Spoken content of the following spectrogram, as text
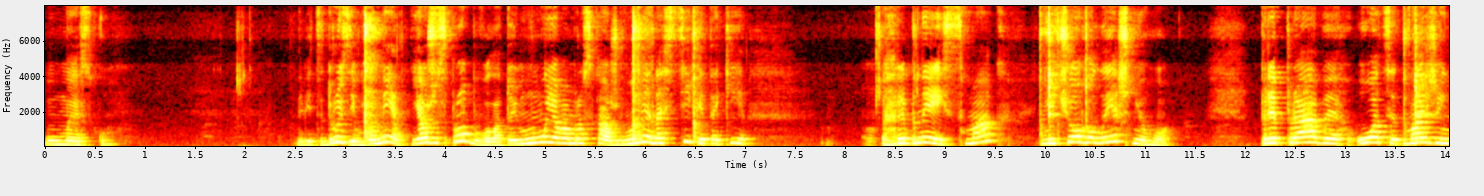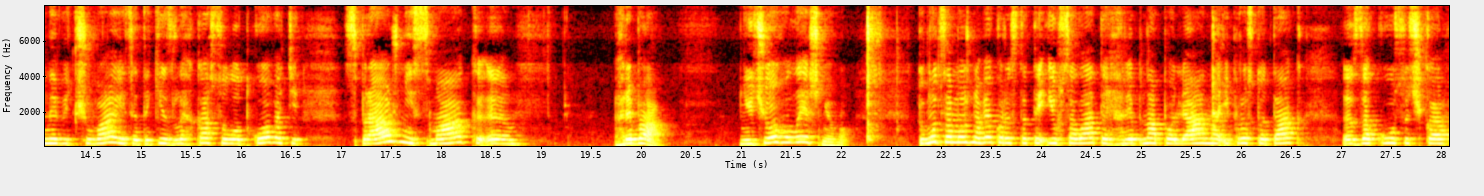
у миску. Дивіться, друзі, вони, я вже спробувала, тому я вам розкажу, вони настільки такі грибний смак, нічого лишнього. Приправи, оцет майже й не відчувається, такі злегка солодковаті, справжній смак е, гриба. Нічого лишнього. Тому це можна використати і в салати грибна поляна, і просто так е, закусочка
